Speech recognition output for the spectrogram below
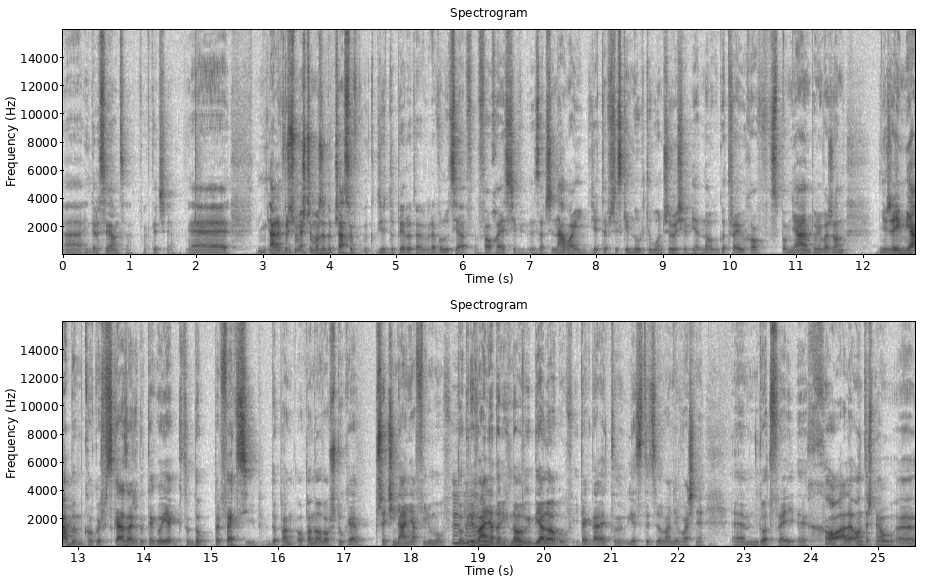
E, interesujące, faktycznie. E, ale wróćmy jeszcze może do czasów, gdzie dopiero ta rewolucja w VHS się zaczynała i gdzie te wszystkie nurty łączyły się w jedno. Gottfried Hoff wspomniałem, ponieważ on jeżeli miałbym kogoś wskazać do tego, jak kto do perfekcji dopan- opanował sztukę przecinania filmów, dogrywania do nich nowych dialogów i tak dalej, to jest zdecydowanie właśnie Godfrey e, Ho, ale on też miał, e,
